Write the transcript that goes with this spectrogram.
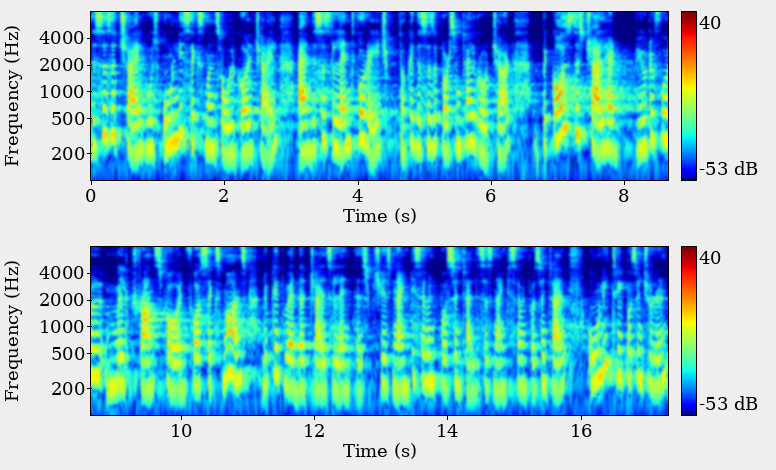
This is a child who is only 6 months old girl child and this is length for age okay this is a percentile growth chart. Because this child had beautiful milk transfer in first 6 months look at where the child's length is. She is 97 percentile. This is 97 percentile. Only 3 percent children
